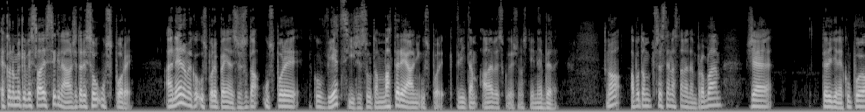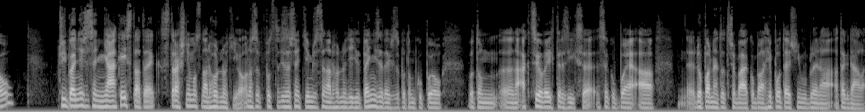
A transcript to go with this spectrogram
ekonomiky vyslali signál, že tady jsou úspory. A nejenom jako úspory peněz, že jsou tam úspory jako věcí, že jsou tam materiální úspory, které tam ale ve skutečnosti nebyly. No a potom přesně nastane ten problém, že ty lidi nekupujou, případně, že se nějaký statek strašně moc nadhodnotí. Jo. Ono se v podstatě začne tím, že se nadhodnotí ty peníze, takže se potom kupují, potom e, na akciových trzích se, se kupuje a e, dopadne to třeba jako byla hypotéční bublina a tak dále.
